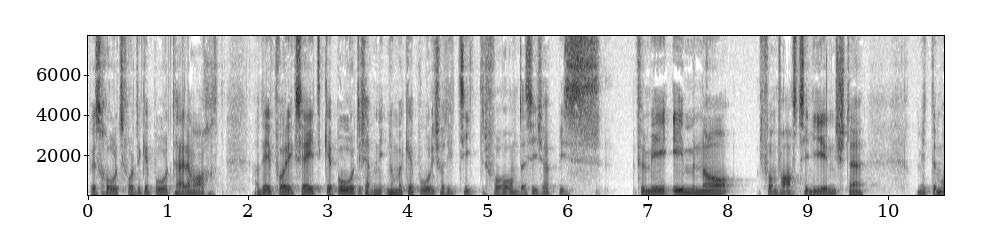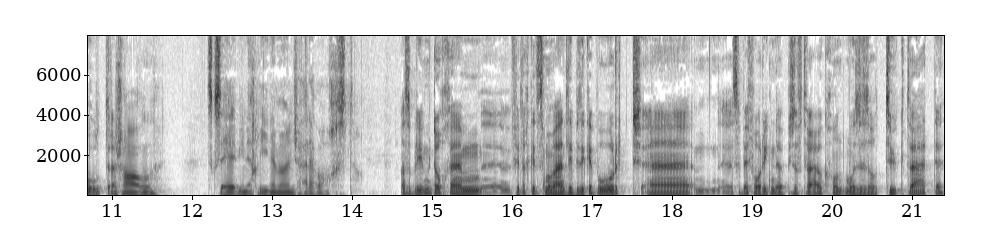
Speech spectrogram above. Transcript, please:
bis kurz vor der Geburt her macht. Und ich habe vorhin gesagt, Geburt ist eben nicht nur Geburt, ist auch die Zeit davon. Und das ist etwas für mich immer noch vom Faszinierendsten mit dem Ultraschall zu sehen, wie ein kleiner Mensch heranwächst. Also bleiben wir doch, ähm, äh, vielleicht gibt es einen Moment bei der Geburt, äh, also bevor irgendetwas auf die Welt kommt, muss es so gezeugt werden.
